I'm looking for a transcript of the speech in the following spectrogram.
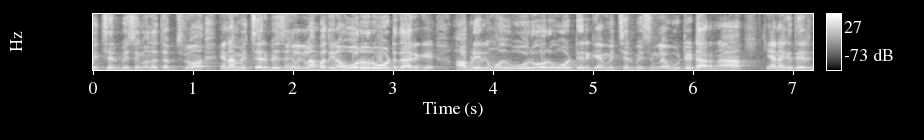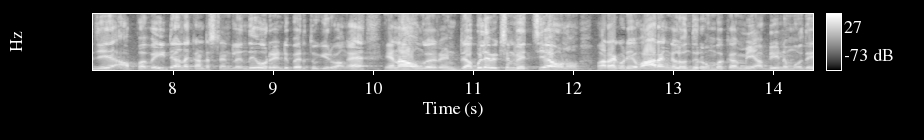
மிச்சர் பேசுங்க வந்து தப்பிச்சிருவோம் ஏன்னா மிச்சர் பேசுங்களுக்குலாம் பார்த்தீங்கன்னா ஒரு ஒரு ஓட்டு தான் இருக்குது அப்படி இருக்கும்போது ஒரு ஒரு ஓட்டு இருக்கு மிச்சர் பேசுங்களை விட்டுட்டாருன்னா எனக்கு தெரிஞ்சு அப்போ வெயிட்டான கண்டஸ்டன்ட்லேருந்து ஒரு ரெண்டு பேர் தூக்கிடுவாங்க. ஏன்னா அவங்க ரெண்டு டபுள் எவிக்ஷன் வச்சே ஆகணும். வரக்கூடிய வாரங்கள் வந்து ரொம்ப கம்மி. அப்படின்னும் போது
